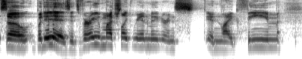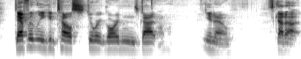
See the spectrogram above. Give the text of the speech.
So, but it is. It's very much like Reanimator in in like theme. Definitely, you can tell Stuart Gordon's got, you know. It's got a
